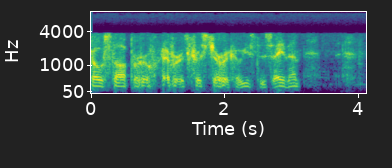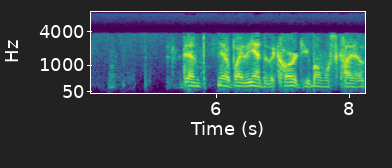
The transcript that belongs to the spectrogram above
showstopper or whatever, as Chris Jericho used to say, then then you know by the end of the card you've almost kind of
